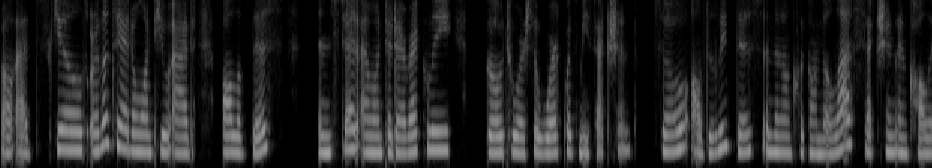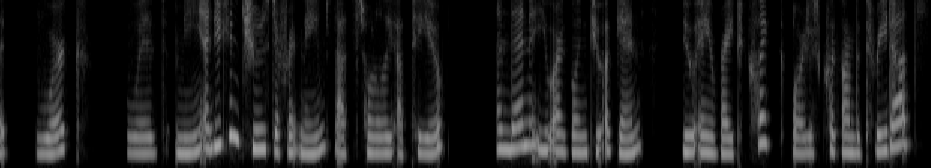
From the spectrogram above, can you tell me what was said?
I'll add skills, or let's say I don't want to add all of this. Instead, I want to directly go towards the work with me section. So I'll delete this and then I'll click on the last section and call it work with me. And you can choose different names, that's totally up to you. And then you are going to again do a right click or just click on the three dots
